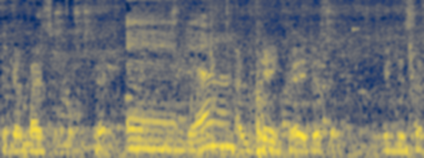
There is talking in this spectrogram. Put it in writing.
you can buy some more. Okay? And yeah, And cake. Hey, Justin. We just said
